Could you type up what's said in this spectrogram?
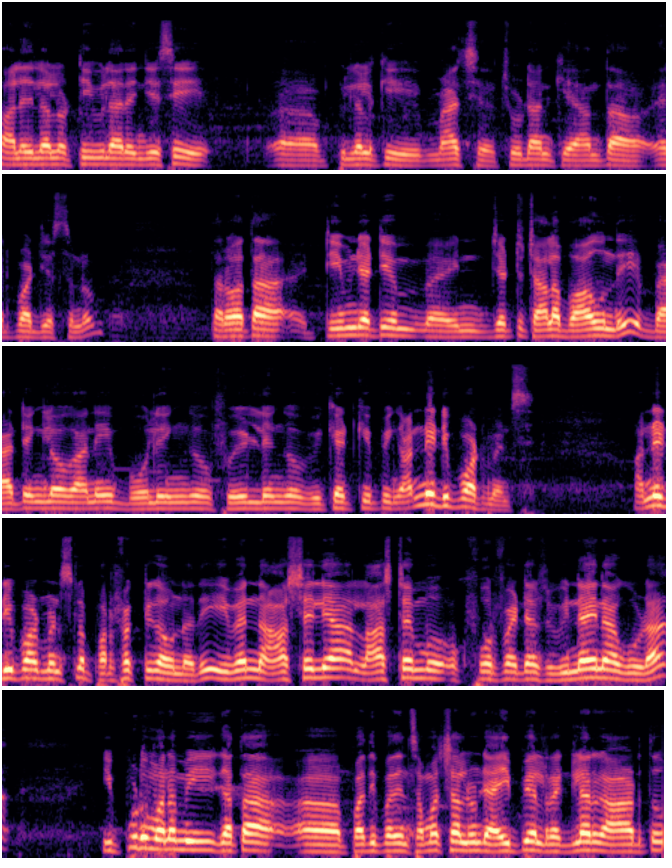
కాలేజీలలో టీవీలు అరేంజ్ చేసి పిల్లలకి మ్యాచ్ చూడడానికి అంతా ఏర్పాటు చేస్తున్నాం. తర్వాత టీమిండియా టీం జట్టు చాలా బాగుంది. బ్యాటింగ్లో కానీ బౌలింగ్ ఫీల్డింగ్ వికెట్ కీపింగ్ అన్ని డిపార్ట్మెంట్స్ అన్ని డిపార్ట్మెంట్స్లో పర్ఫెక్ట్గా ఉన్నది. ఈవెన్ ఆస్ట్రేలియా లాస్ట్ టైం ఒక ఫోర్ ఫైవ్ టైమ్స్ విన్ అయినా కూడా ఇప్పుడు మనం ఈ గత పది పదిహేను సంవత్సరాల నుండి ఐపీఎల్ రెగ్యులర్గా ఆడుతూ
